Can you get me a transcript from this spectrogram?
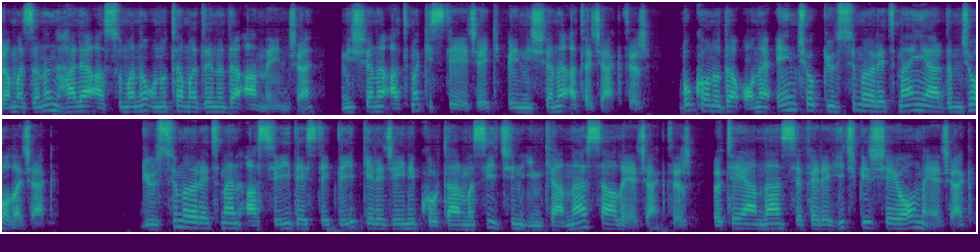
Ramazan'ın hala Asuman'ı unutamadığını da anlayınca nişanı atmak isteyecek ve nişanı atacaktır. Bu konuda ona en çok Gülsüm öğretmen yardımcı olacak. Gülsüm öğretmen Asya'yı destekleyip geleceğini kurtarması için imkanlar sağlayacaktır. Öte yandan Sefer'e hiçbir şey olmayacak,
